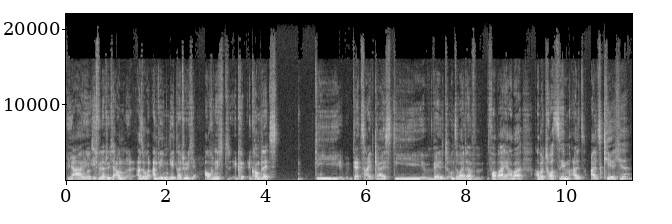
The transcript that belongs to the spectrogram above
Ja, ich will natürlich auch, also an denen geht natürlich auch nicht komplett die, der Zeitgeist, die Welt und so weiter vorbei. Aber, aber trotzdem als, als Kirche,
